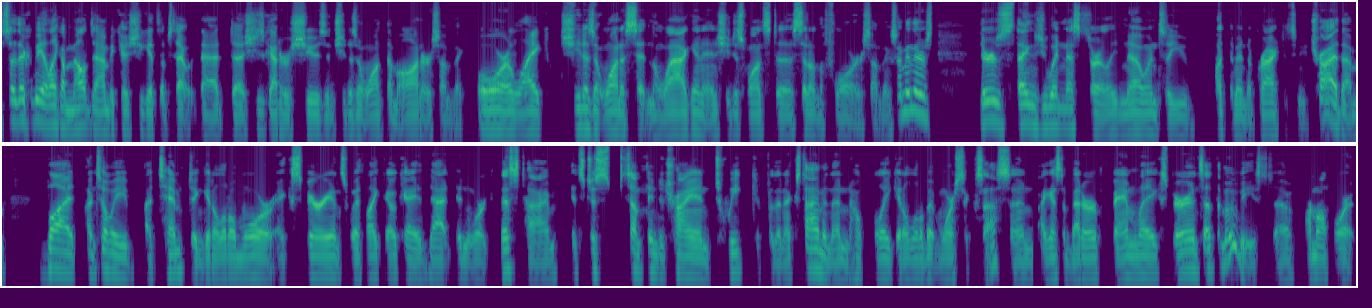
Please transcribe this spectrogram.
So, there could be like a meltdown because she gets upset that uh, she's got her shoes and she doesn't want them on or something. Or like she doesn't want to sit in the wagon and she just wants to sit on the floor or something. So, I mean, there's, there's things you wouldn't necessarily know until you put them into practice and you try them. But until we attempt and get a little more experience with, like, okay, that didn't work this time, it's just something to try and tweak for the next time and then hopefully get a little bit more success and I guess a better family experience at the movies. So I'm all for it.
